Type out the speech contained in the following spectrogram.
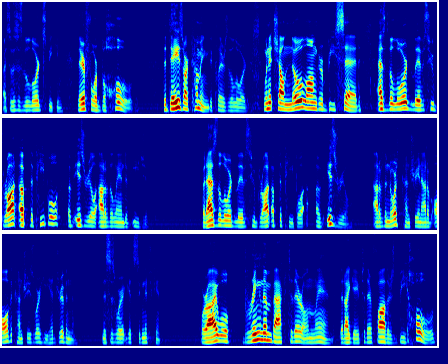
right, so this is the Lord speaking. Therefore, behold, the days are coming, declares the Lord, when it shall no longer be said, As the Lord lives, who brought up the people of Israel out of the land of Egypt. But as the Lord lives, who brought up the people of Israel out of the north country and out of all the countries where he had driven them, This is where it gets significant. For I will bring them back to their own land that I gave to their fathers. Behold,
